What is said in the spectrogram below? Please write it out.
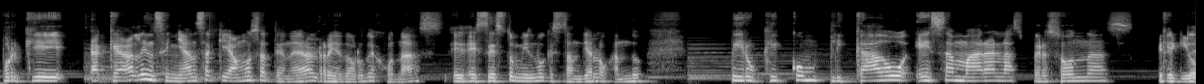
porque acá la enseñanza que vamos a tener alrededor de Jonás e, es, esto mismo que están dialogando, pero qué complicado es amar a las personas que, tú,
